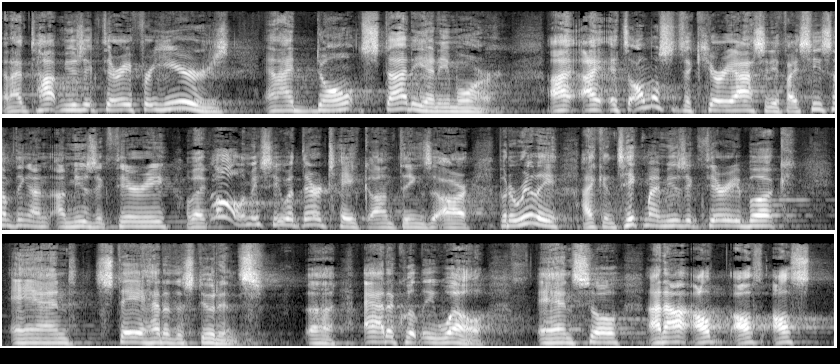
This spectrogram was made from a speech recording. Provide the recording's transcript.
and I've taught music theory for years, and I don't study anymore. I, I, it's almost it's a curiosity. If I see something on, on, music theory, I'm like, oh, let me see what their take on things are. But really, I can take my music theory book and stay ahead of the students uh, adequately well. And so, and I'll, I'll, I'll,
